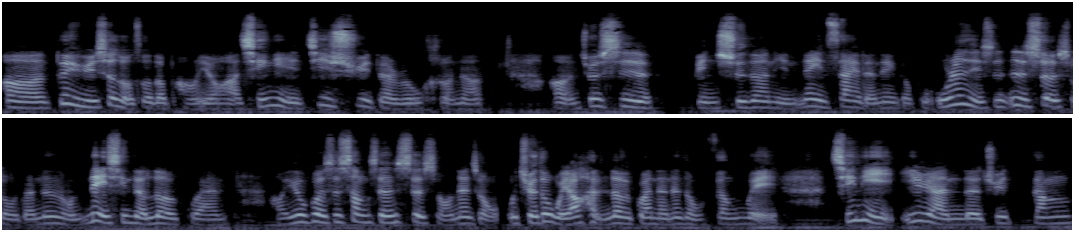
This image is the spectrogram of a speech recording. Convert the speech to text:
呃，对于射手座的朋友啊，请你继续的如何呢？呃，就是秉持着你内在的那个，无论你是日射手的那种内心的乐观。啊，又或者是上升射手那种，我觉得我要很乐观的那种氛围，请你依然的去当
